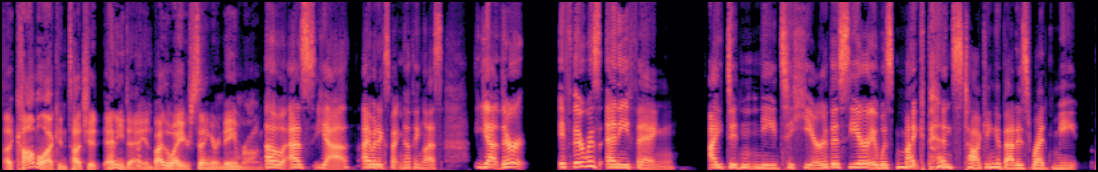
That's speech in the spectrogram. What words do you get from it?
Uh, Kamala can touch it any day. And by the way, you're saying her name wrong. oh, as yeah, I would expect nothing less. Yeah, there if there was anything I didn't need to hear this year, it was Mike Pence talking about his red meat.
